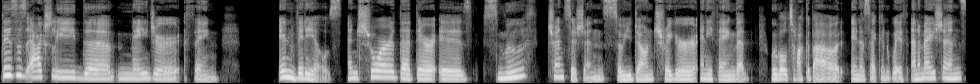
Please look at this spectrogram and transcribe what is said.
this is actually the major thing in videos. Ensure that there is smooth transitions so you don't trigger anything that we will talk about in a second with animations,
